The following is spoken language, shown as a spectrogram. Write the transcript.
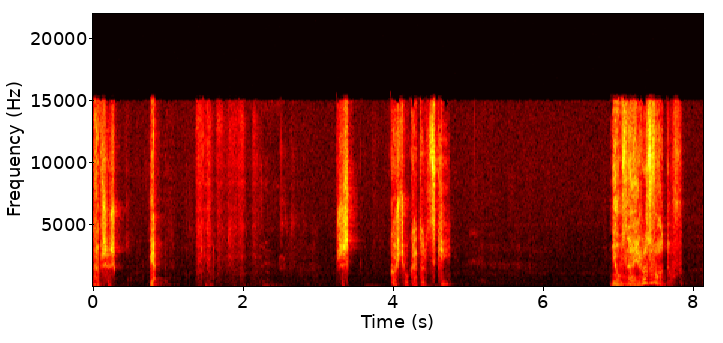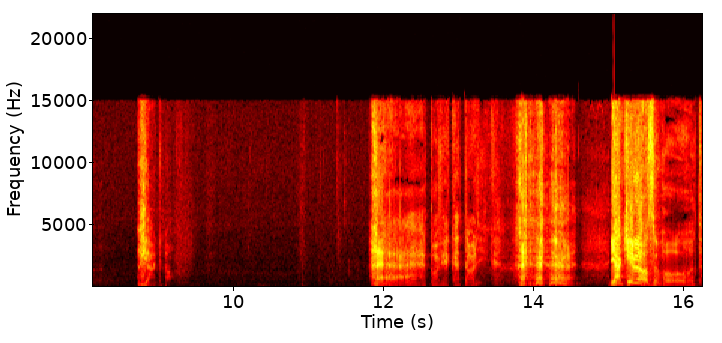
No przecież, ja, przecież Kościół katolicki nie uznaje rozwodów. No jak to? He, powie katolik. He, he, he. Jaki rozwód?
